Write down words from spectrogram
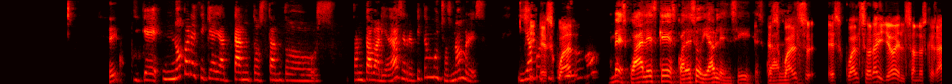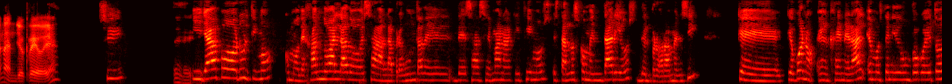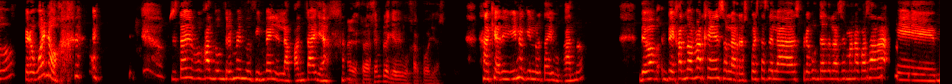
Y que no parece que haya tantos, tantos, tanta variedad, se repiten muchos nombres. Y ya sí, ¿Escual? Hombre, Escual es que Escual es odiable en sí. Escual, Escual, Sora y Joel son los que ganan, yo creo, ¿eh? Sí. Y ya por último, como dejando al lado esa, la pregunta de, de, esa semana que hicimos, están los comentarios del programa en sí, que, que bueno, en general hemos tenido un poco de todo, pero bueno, se está dibujando un tremendo cimbel en la pantalla. siempre hay que dibujar pollas. A que adivino quién lo está dibujando dejando al margen eso, las respuestas de las preguntas de la semana pasada, eh,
